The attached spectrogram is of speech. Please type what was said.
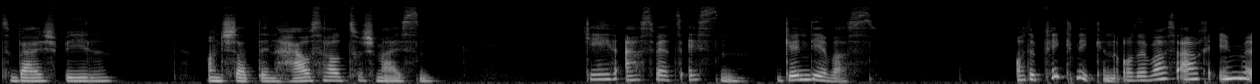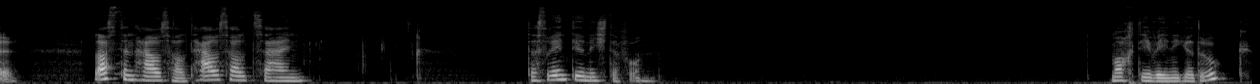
Zum Beispiel, anstatt den Haushalt zu schmeißen, geh auswärts essen, gönn dir was. Oder picknicken oder was auch immer. Lass den Haushalt Haushalt sein das rennt dir nicht davon. Mach dir weniger Druck,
